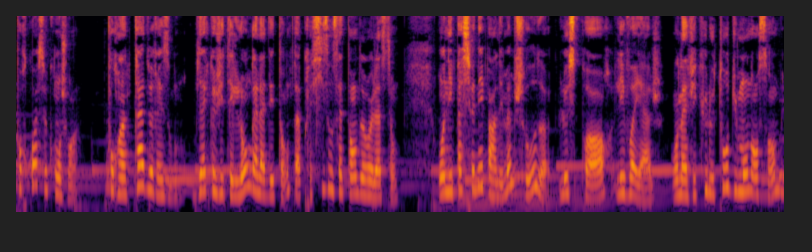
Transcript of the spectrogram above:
Pourquoi ce conjoint? Pour un tas de raisons, bien que j'étais longue à la détente après 6 ou 7 ans de relation. On est passionné par les mêmes choses, le sport, les voyages. On a vécu le tour du monde ensemble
